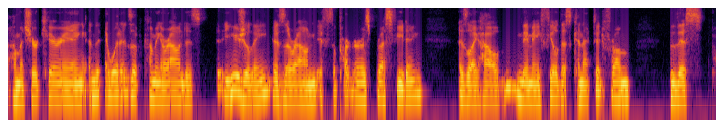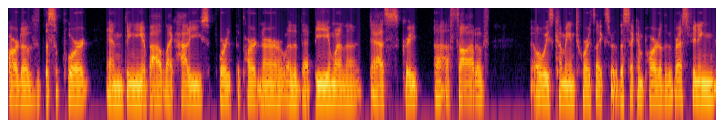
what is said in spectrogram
how much you're carrying, and, and what ends up coming around is usually is around if the partner is breastfeeding is like how they may feel disconnected from this part of the support and thinking about like how do you support the partner whether that be one of the dad's great uh, thought of always coming towards like sort of the second part of the breastfeeding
